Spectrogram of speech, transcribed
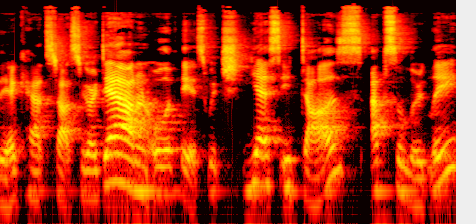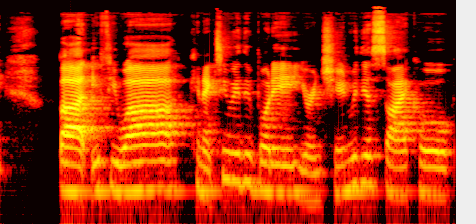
the account starts to go down and all of this which yes it does absolutely. But if you are connecting with your body you're in tune with your cycle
